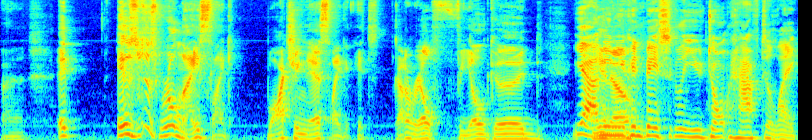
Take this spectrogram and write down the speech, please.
uh it it was just real nice like watching this like it's got a real feel good. Yeah, I You mean, know? you can basically you don't have to like.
